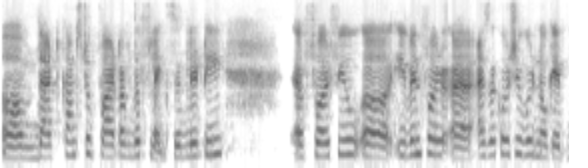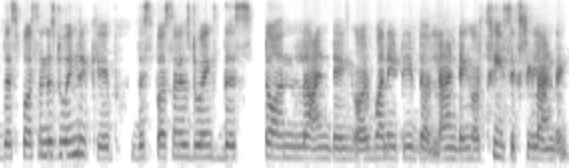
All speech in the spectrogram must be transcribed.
Um, that comes to part of the flexibility uh, for a few uh, even for uh, as a coach you would know okay this person is doing recap this person is doing this turn landing or 180 landing or 360 landing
